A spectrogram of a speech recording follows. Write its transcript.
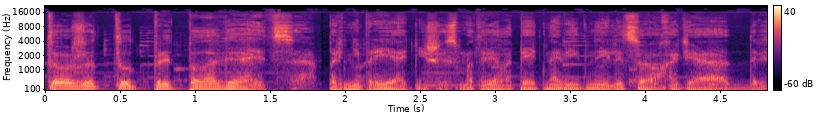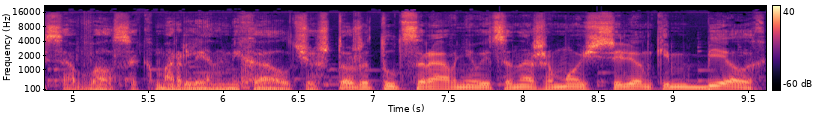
«Что же тут предполагается?» Пренеприятнейший смотрел опять на видное лицо, хотя адресовался к Марлену Михайловичу. «Что же тут сравнивается наша мощь с селенками белых?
